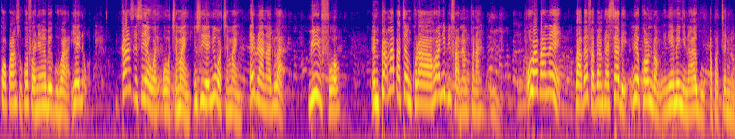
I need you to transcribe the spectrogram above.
wokɔ kwan so kɔfa nneɛma bɛgu hɔ a yɛ kansere sɛ yɛ wɔ kyeman nso yɛni wɔ kyeman ɛdura anadwo a wiifoɔ mpa mapata nkoraa hɔ ne bi fa ne mpena. Wobɛba ne baabɛfa bɛmpena sɛbe ne kɔndɔm ne nneɛma nyinaa gu apata no mu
